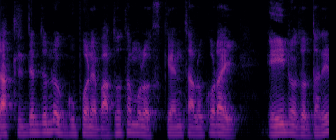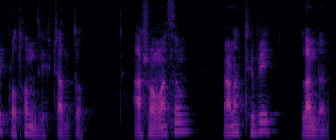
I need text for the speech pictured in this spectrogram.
যাত্রীদের জন্য গোপনে বাধ্যতামূলক স্ক্যান চালু করাই এই নজরদারির প্রথম দৃষ্টান্ত। আসম আসম রানা টিভি, লন্ডন।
